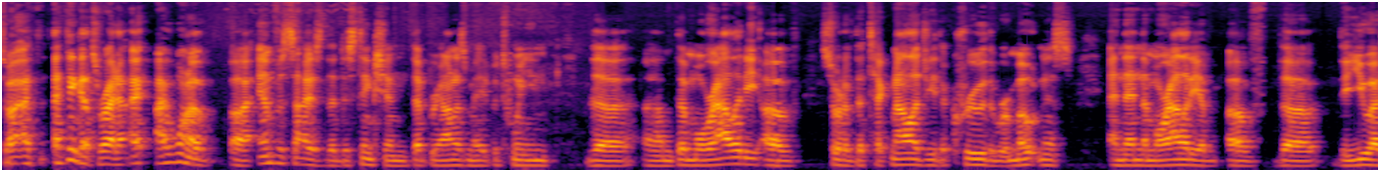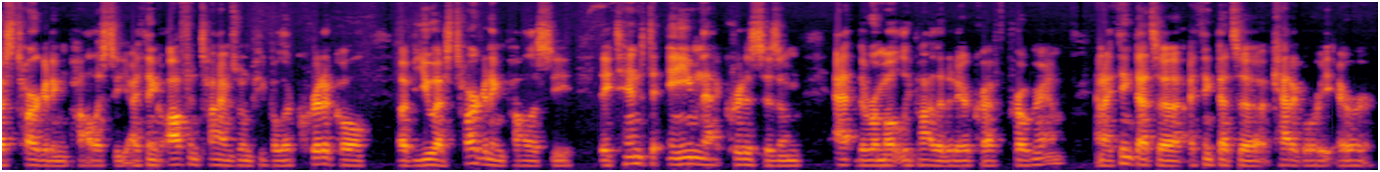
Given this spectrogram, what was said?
So I, th- I think that's right. I, I want to uh, emphasize the distinction that Brianna's made between the um, the morality of sort of the technology, the crew, the remoteness, and then the morality of, of the the U.S. targeting policy. I think oftentimes when people are critical of U.S. targeting policy, they tend to aim that criticism at the remotely piloted aircraft program, and I think that's a I think that's a category error.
